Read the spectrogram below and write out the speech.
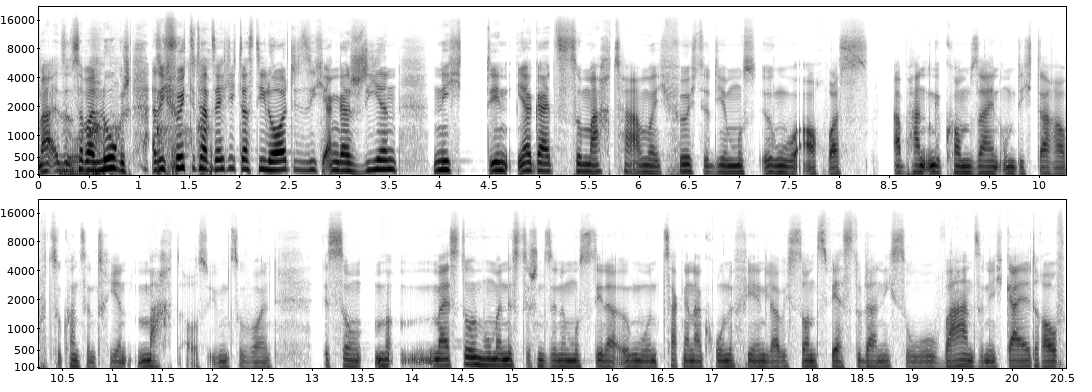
Also ist aber logisch. Also ich fürchte tatsächlich, dass die Leute, die sich engagieren, nicht den Ehrgeiz zur Macht haben. Ich fürchte, dir muss irgendwo auch was abhanden gekommen sein, um dich darauf zu konzentrieren, Macht ausüben zu wollen ist so, weißt du, im humanistischen Sinne muss dir da irgendwo ein Zacken in der Krone fehlen, glaube ich, sonst wärst du da nicht so wahnsinnig geil drauf.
